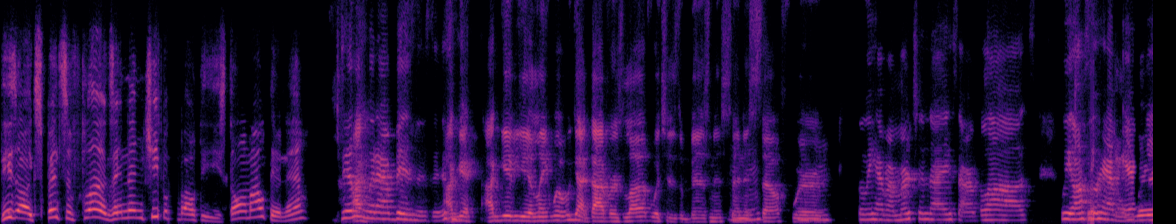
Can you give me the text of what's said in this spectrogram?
These are expensive plugs. Ain't nothing cheap about these. Throw them out there now. Dealing I- with our businesses. I get, I give you a link. Well, we got Diverse Love, which is a business in Mhm. itself where Mhm. But we have our merchandise, our blogs. We also have And where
